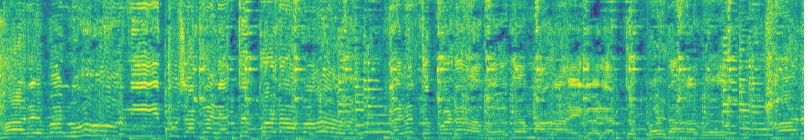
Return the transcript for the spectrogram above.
हार बनून तुझ्या गळ्यात पडाव गळ्यात पडाव ग माय गळ्यात पडाव. हार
